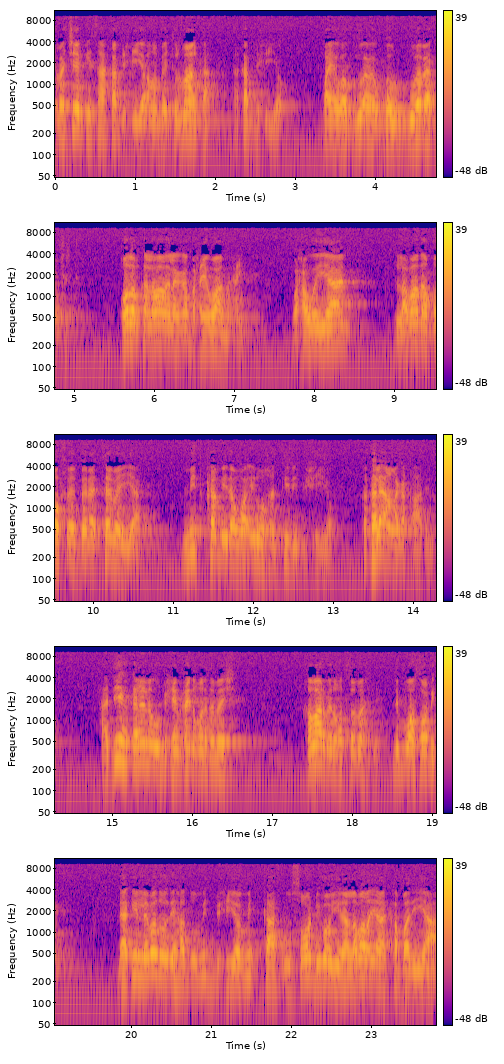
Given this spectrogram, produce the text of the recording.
ama jeebkiisa ha ka bixiyo ama baytulmaalka ha ka bixiyo. Waayo waa gubabaa ku jirta. Qodobka labada lagaga baxaya waa maxay? Waxa weeyaan labada qof ee beratamaya mid ka mida waa inuu hantidii bixiyo. Ka kale aan laga qaadin. Haddii ka kalena uu bixiyo maxay noqonaysaa meesha khamaar bay noqota soomahde ninba waa soo dhigtay. Laakiin labadoodii hadduu mid bixiyo midkaas uu soo dhigo yidha labada iyaga ka badiyaa.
